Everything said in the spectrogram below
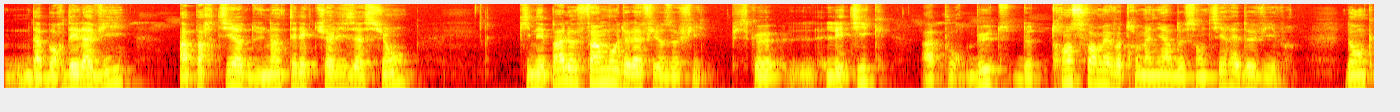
d'aborder la vie à partir d'une intellectualisation qui n'est pas le fin mot de la philosophie, puisque l'éthique a pour but de transformer votre manière de sentir et de vivre. Donc,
